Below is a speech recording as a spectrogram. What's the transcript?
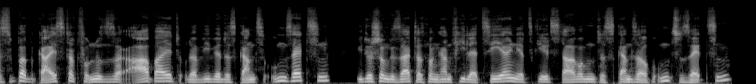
super begeistert von unserer Arbeit oder wie wir das Ganze umsetzen. Wie du schon gesagt hast, man kann viel erzählen. Jetzt geht es darum, das Ganze auch umzusetzen.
